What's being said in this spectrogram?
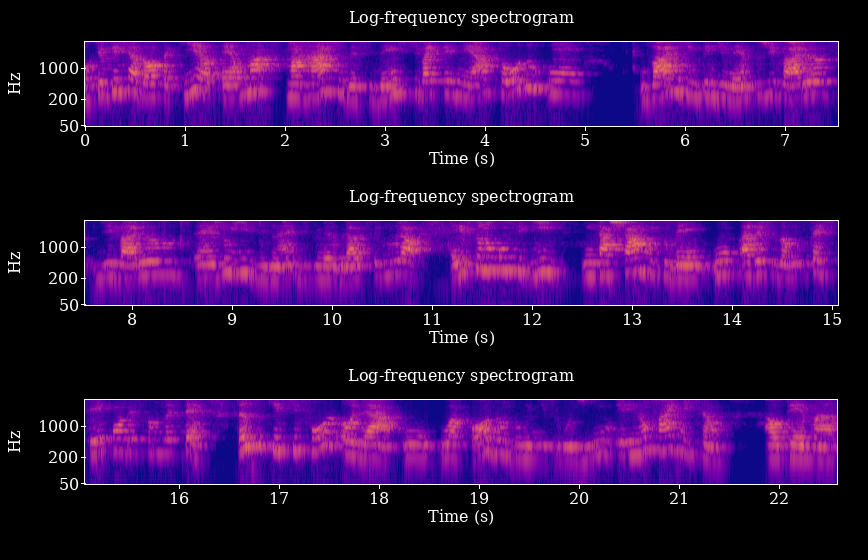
Porque o que se adota aqui é, é uma, uma rácio decidente que vai permear todo um, vários entendimentos de, várias, de vários é, juízes, né, de primeiro grau e de segundo grau. É isso que eu não consegui encaixar muito bem a decisão do TST com a decisão do STF. Tanto que, se for olhar o, o acórdão do ministro Godinho, ele não faz menção ao tema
